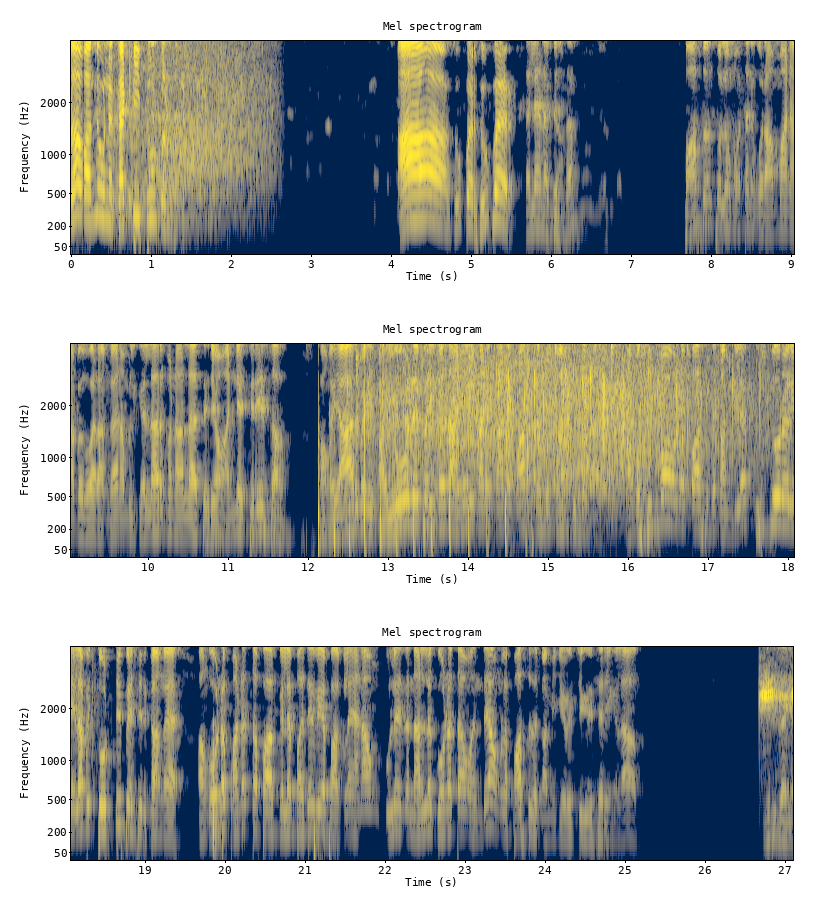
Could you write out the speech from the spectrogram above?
தான் வந்து உன்னை கட்டி தூக்கணும். ஆ சூப்பர் சூப்பர். கல்யாணம் பேசிட்டா பாசம்னு சொல்லும் போது எனக்கு ஒரு அம்மா ஞாபகம் வராங்க. நம்மளுக்கு எல்லாருக்கும் நல்லா தெரியும். அண்ணன் திரேசா அவங்க யாருமே எவ்வளோ பேர் இங்க வந்து அநேக கணக்கான பாசத்தை நம்ம காமிச்சிருக்காங்க. அவங்க சும்மா ஒன்றும் பாசத்தை காமிக்கல. குஷ்டோரோக எல்லாம் போய் தொட்டு பேசியிருக்காங்க. அவங்க ஒன்றும் பணத்தை பார்க்கல பதவியை பார்க்கல. ஏன்னா அவங்களுக்குள்ள இந்த நல்ல குணத்தை வந்து அவங்கள பாசத்தை காமிக்க வச்சுக்குது. சரிங்களா? இருதல.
